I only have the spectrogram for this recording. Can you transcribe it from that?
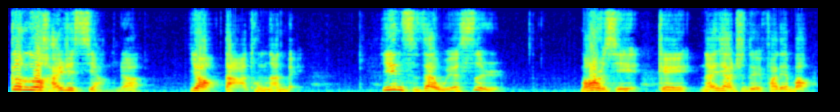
更多还是想着要打通南北。因此，在五月四日，毛主席给南下支队发电报，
